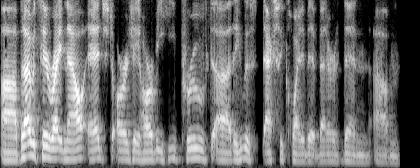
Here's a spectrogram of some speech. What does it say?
Uh, but I would say right now, edge to RJ Harvey. He proved uh, that he was actually quite a bit better than um,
